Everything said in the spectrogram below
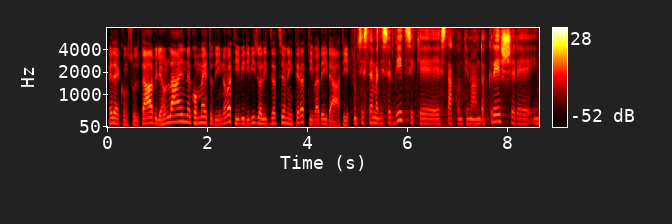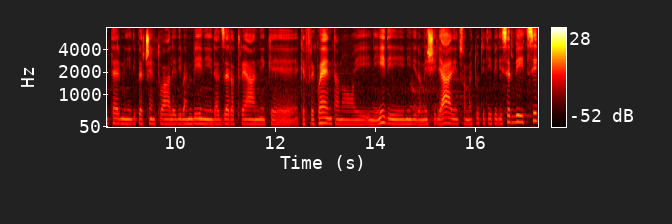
ed è consultabile online con metodi innovativi di visualizzazione interattiva dei dati. Un sistema di servizi che sta continuando continuando a crescere in termini di percentuale di bambini da 0 a 3 anni che, che frequentano i, i, nidi, i nidi domiciliari, insomma tutti i tipi di servizi,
